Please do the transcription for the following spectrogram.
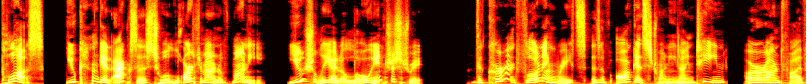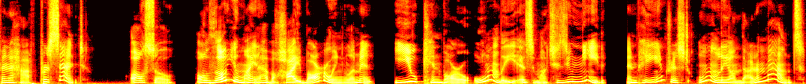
Plus, you can get access to a large amount of money, usually at a low interest rate. The current floating rates as of August 2019 are around 5.5%. Also, although you might have a high borrowing limit, you can borrow only as much as you need and pay interest only on that amount.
